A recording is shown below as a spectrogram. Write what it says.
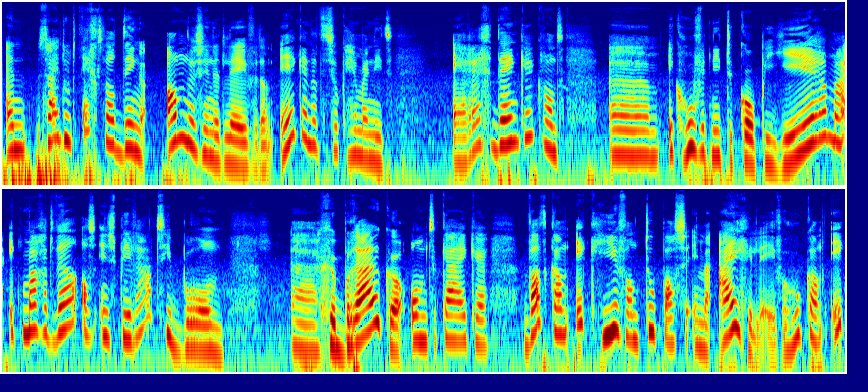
En zij doet echt wel dingen anders in het leven dan ik. En dat is ook helemaal niet erg, denk ik. Want um, ik hoef het niet te kopiëren, maar ik mag het wel als inspiratiebron uh, gebruiken om te kijken wat kan ik hiervan toepassen in mijn eigen leven? Hoe kan ik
